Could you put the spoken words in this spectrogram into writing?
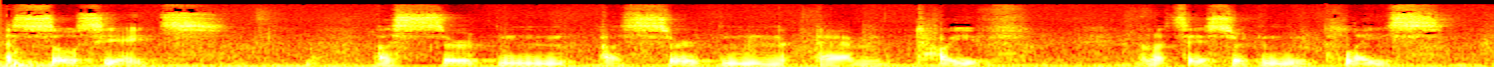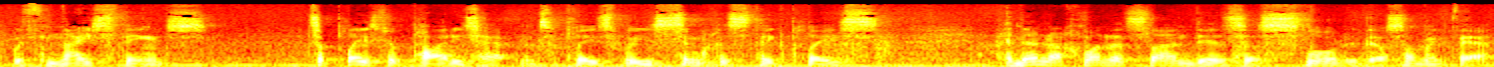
associates a certain a certain um, let's say a certain place with nice things. It's a place where parties happen. It's a place where simchas take place, and then Rahman Atzlan, there's a slaughter, there's something like that.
